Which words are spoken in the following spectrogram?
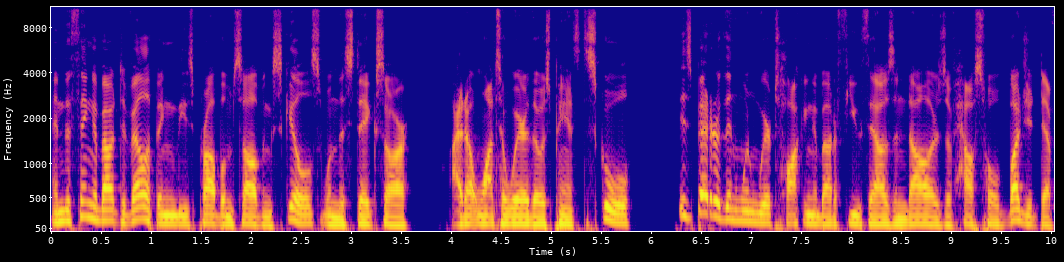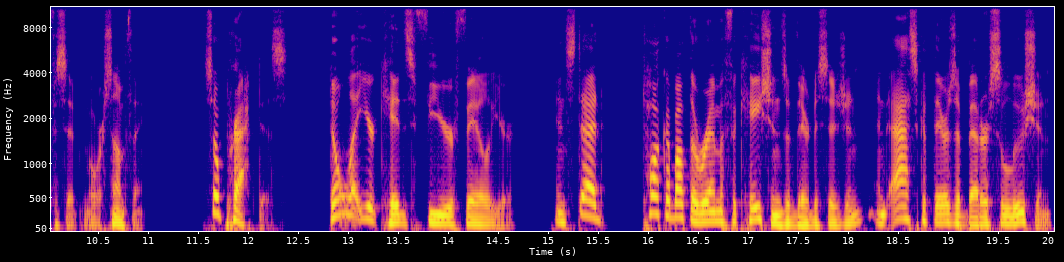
And the thing about developing these problem solving skills when the stakes are, I don't want to wear those pants to school, is better than when we're talking about a few thousand dollars of household budget deficit or something. So practice. Don't let your kids fear failure. Instead, talk about the ramifications of their decision and ask if there's a better solution.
